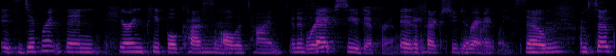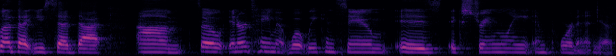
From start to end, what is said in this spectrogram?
it's different than hearing people cuss all the time. Mm-hmm. It Great- affects you differently. it affects you Right. differently. So I'm so glad that you said that. Um, so entertainment, what we consume, is extremely important. Yes.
